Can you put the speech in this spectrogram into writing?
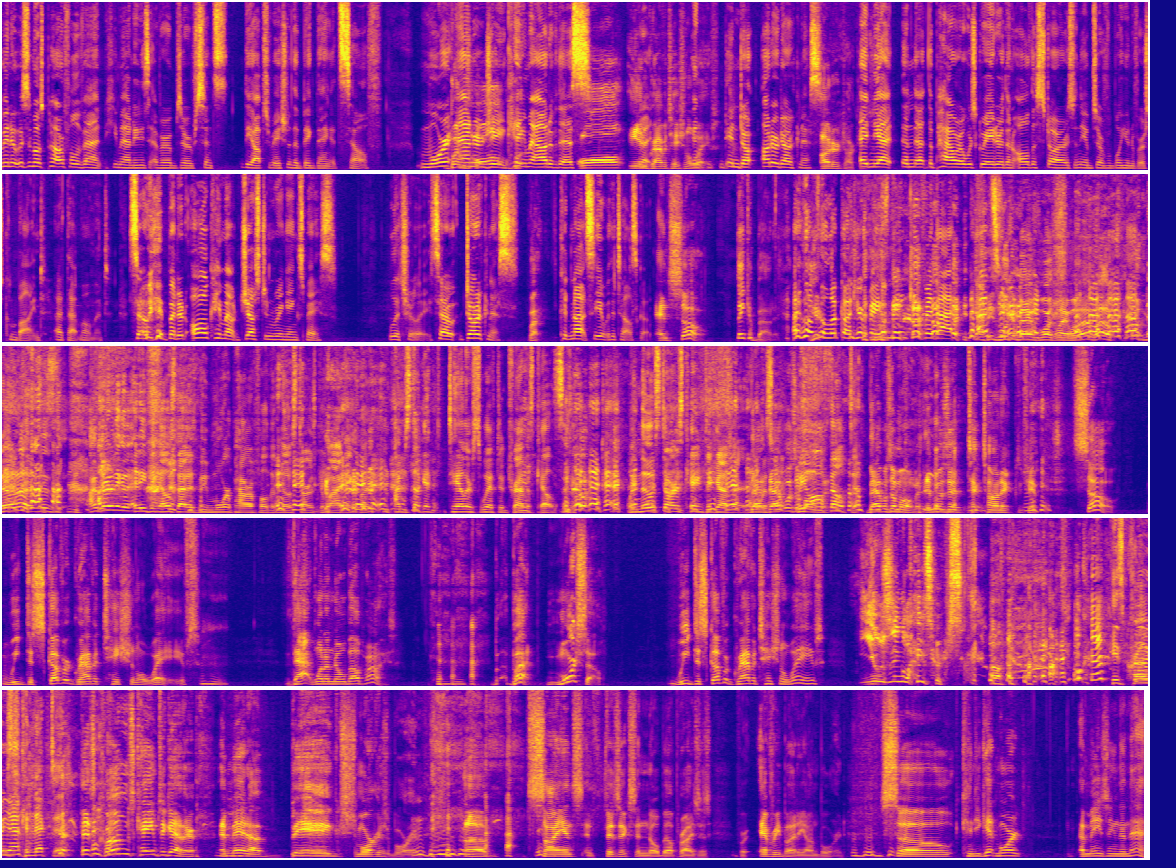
I mean, it was the most powerful event humanity's ever observed since the observation of the Big Bang itself. More But energy all- came out of this. All in Right. gravitational waves. in dar- utter darkness. Utter darkness. And yet, and that the power was greater than all the stars in the observable universe combined at that moment. So, but it all came out just in ringing space, literally. So, darkness. Right. Could not see it with a telescope. And so, think about it. I love the look on your face. Thank you for that. Yeah, That's he's looking back and forth like, whoa, whoa. No, no. This is, I'm trying to think of anything else that would be more powerful than those stars combining. But I'm stuck at Taylor Swift and Travis Kelce. When those stars came together, That, was- that was a we moment. all felt it. That was a moment. It was a tectonic shift. So we discover gravitational waves. Mm-hmm. That won a Nobel Prize. B- but more so, we discover gravitational waves using lasers. Oh. okay. His oh, crumbs yeah. connected. His crumbs came together and made a big smorgasbord mm-hmm. of science and physics and Nobel Prizes for everybody on board. Mm-hmm. So, can you get more amazing than that?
